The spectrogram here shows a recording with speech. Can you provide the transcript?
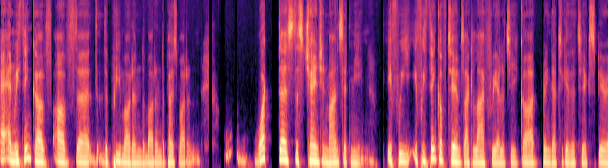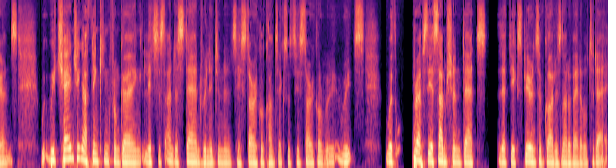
and we think of of the the pre-modern the modern the postmodern. What does this change in mindset mean if we if we think of terms like life reality god bring that together to experience we're changing our thinking from going let's just understand religion in its historical context its historical roots with perhaps the assumption that that the experience of god is not available today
